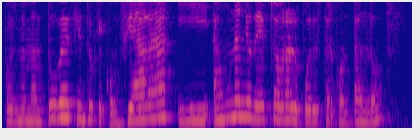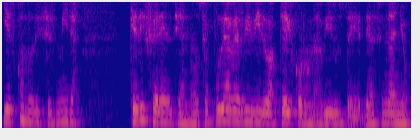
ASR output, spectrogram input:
pues me mantuve, siento que confiada y a un año de esto ahora lo puedo estar contando y es cuando dices, mira, qué diferencia, ¿no? O sea, pude haber vivido aquel coronavirus de, de hace un año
